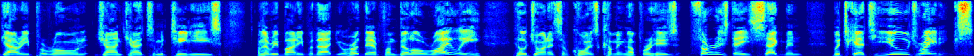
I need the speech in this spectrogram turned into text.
Gary Perone, John Catsimatidis, and everybody for that. You heard there from Bill O'Reilly. He'll join us, of course, coming up for his Thursday segment, which gets huge ratings.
